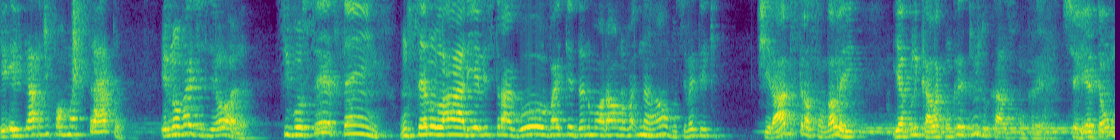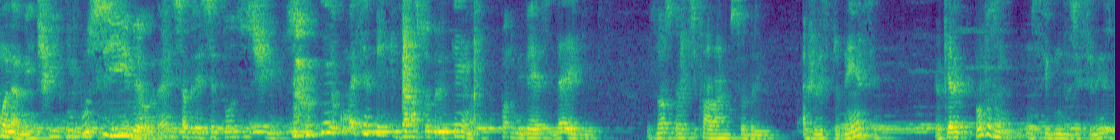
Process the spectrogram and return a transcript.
ele, ele trata de forma abstrata. Ele não vai dizer, olha, se você tem um celular e ele estragou, vai ter dano moral, não vai. Não, você vai ter que tirar a abstração da lei e aplicá-la à concretude do caso concreto. Seria até humanamente impossível né, estabelecer todos os tipos. E aí eu comecei a pesquisar sobre o tema, quando me veio essa ideia, Gui, os nossos, antes de falarmos sobre a jurisprudência, eu quero. Vamos fazer um- uns segundos de silêncio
